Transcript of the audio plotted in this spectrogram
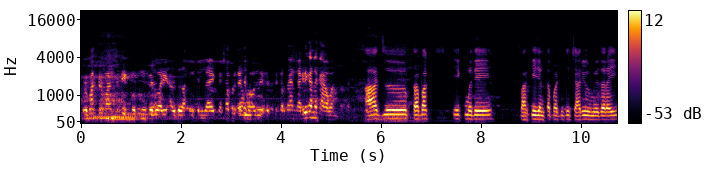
प्रभाग क्रमांक एक मधून उमेदवारी अर्ज दाखल केलेला आहे. कशा प्रकारच्या भावना व्यक्त करताय नागरिकांना काय आव्हान करताय? आज प्रभाग एक मध्ये भारतीय जनता पार्टीचे चारही उमेदवारही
